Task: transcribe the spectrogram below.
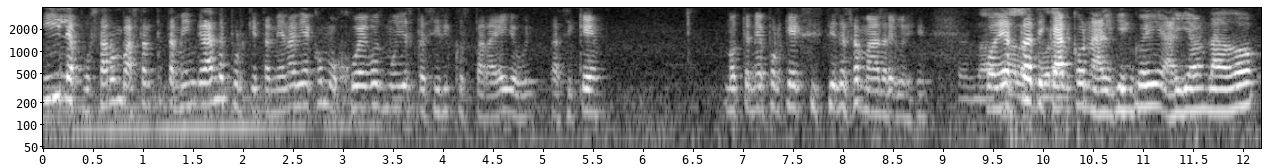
Y le apostaron bastante también grande porque también había como juegos muy específicos para ello, güey. Así que no tenía por qué existir esa madre, güey. Pues no, Podías platicar con alguien, güey, ahí a un lado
